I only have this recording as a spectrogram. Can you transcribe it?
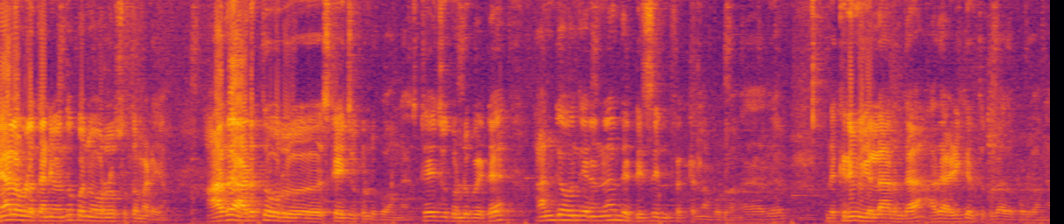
மேலே உள்ள தண்ணி வந்து கொஞ்சம் ஓரளவு சுத்தமடையும். அதை அடுத்த ஒரு ஸ்டேஜுக்கு கொண்டு போவாங்க. ஸ்டேஜுக்கு கொண்டு போயிட்டு அங்கே வந்து என்னென்னா இந்த டிஸ்இன்ஃபெக்டெல்லாம் போடுவாங்க. அதாவது இந்த கிருமிகள்லாம் இருந்தால் அதை அழிக்கிறதுக்குள்ளே அதை போடுவாங்க.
